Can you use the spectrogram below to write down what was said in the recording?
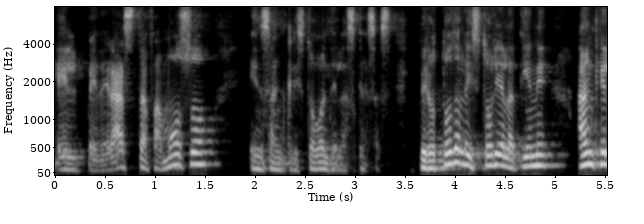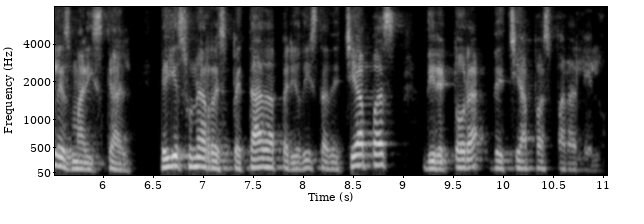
el pederasta famoso, en San Cristóbal de las Casas. Pero toda la historia la tiene Ángeles Mariscal. Ella es una respetada periodista de Chiapas, directora de Chiapas Paralelo.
